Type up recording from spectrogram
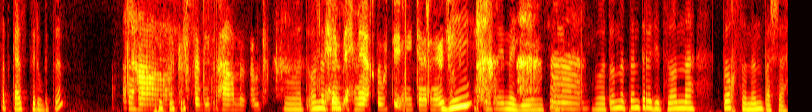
Подкасттырбытын. Ага, көрсөбүйтүн хаагыныбыт. Вот, Эхме. Ди, надеемся. Тан традиционно тохсанын Паша.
